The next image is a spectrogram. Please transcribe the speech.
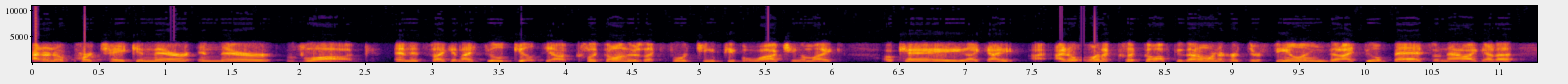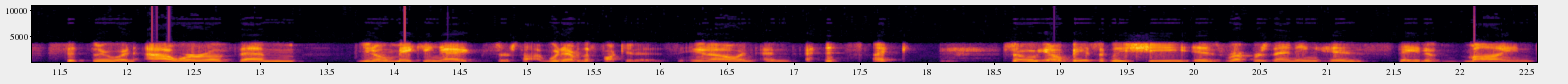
i don't know partake in their in their vlog. And it's like and i feel guilty. I'll click on there's like 14 people watching. I'm like okay like i i don't want to click off because i don't want to hurt their feelings and i feel bad. So now i got to sit through an hour of them, you know, making eggs or something, whatever the fuck it is, you know, and and, it's like, so you know, basically she is representing his state of mind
